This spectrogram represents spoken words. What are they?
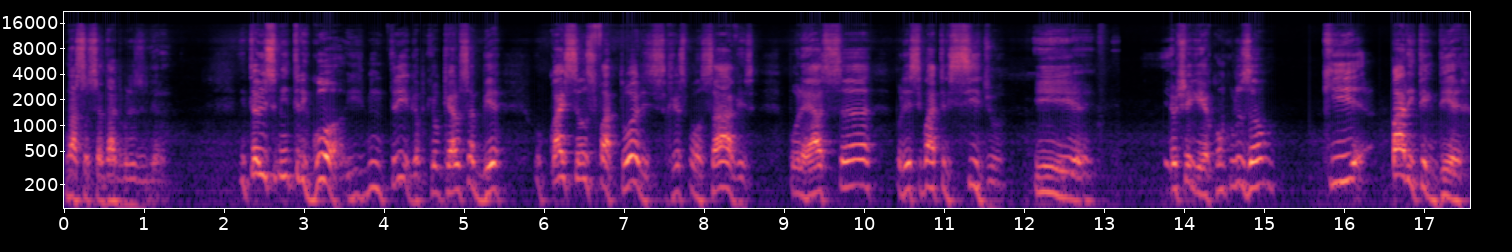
na sociedade brasileira. Então isso me intrigou e me intriga, porque eu quero saber quais são os fatores responsáveis por essa por esse matricídio. E eu cheguei à conclusão que para entender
